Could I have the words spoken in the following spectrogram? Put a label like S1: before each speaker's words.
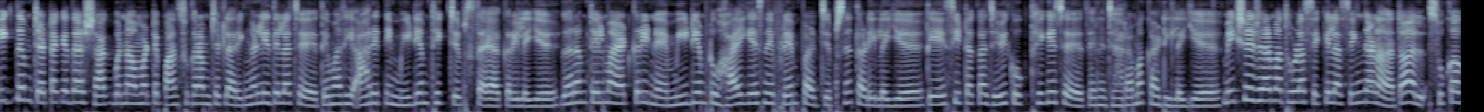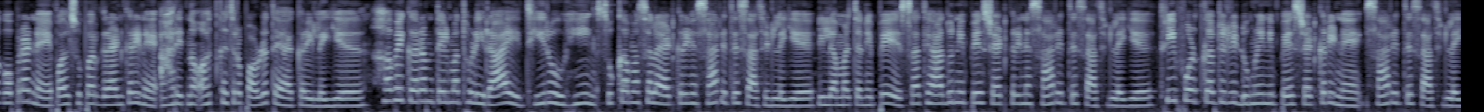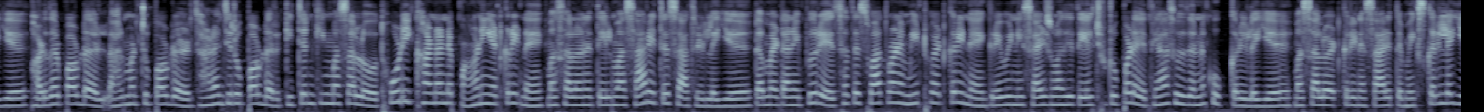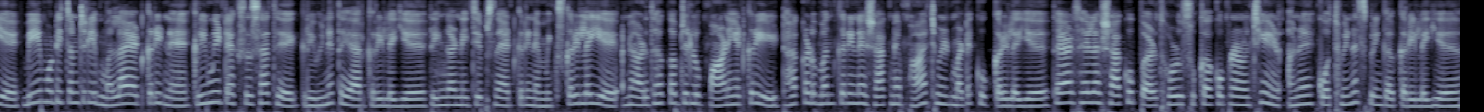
S1: એકદમ ચટાકેદાર શાક બનાવવા માટે પાંચસો ગ્રામ જેટલા રીંગણ લીધેલા છે. તેમાંથી આ રીતની મીડિયમ થીક ચિપ્સ તૈયાર કરી લઈએ. ગરમ તેલમાં એડ કરીને મીડિયમ ટુ હાઈ ગેસની ફ્લેમ પર ચિપ્સને તળી લઈએ. તે એસી ટકા જેવી કુક થઈ ગઈ છે, તેને જારામાં કાઢી લઈએ. મિક્સર જારમાં થોડા શેકેલા સિંગદાણા તલ સૂકા કોપરાને પલ્સ ઉપર ગ્રાઇન્ડ કરીને આ રીતનો અધકચરો પાવડર તૈયાર કરી લઈએ. હવે ગરમ તેલમાં થોડી રાઈ, જીરું, હિંગ, સૂકા મસાલા એડ કરીને સારી રીતે સાતડી લઈએ. લીલા મરચાની પેસ્ટ સાથે આદુની પેસ્ટ એડ કરીને સારી રીતે સાતડી લઈએ. થ્રી ફોર્થ કપ જેટલી ડુંગળીની પેસ્ટ એડ કરીને સારી રીતે સાતડી લઈએ. હળદર પાવડર લાલ મરચું પાવડર ધાણા પાવડર કિચન કિંગ મસાલો, થોડી ખાંડ અને પાણી એડ કરીને મસાલાને તેલમાં સારી રીતે સાતડી લઈએ. ટમેટાની પ્યુરે સાથે સ્વાદ પ્રમાણે મીઠું એડ કરીને ગ્રેવીની સાઇઝમાંથી તેલ છૂટું પડે ત્યાં સુધી તેને કુક કરી લઈએ. મસાલો એડ કરીને સારી રીતે મિક્સ કરી લઈએ. બે મોટી ચમચી મલાઈ એડ કરીને ક્રીમી ટેક્સચર સાથે ગ્રેવીને તૈયાર કરી લઈએ. રીંગણની ચિપ્સને એડ કરીને મિક્સ કરી લઈએ અને અડધા કપ જેટલું પાણી એડ કરી ઢાંકણ બંધ કરીને શાકને પાંચ મિનિટ માટે કુક કરી લઈએ. તૈયાર થયેલા શાક ઉપર થોડું સૂકા કોપરાનું છીણ અને કોથમીરને સ્પ્રિંકલ કરી લઈએ.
